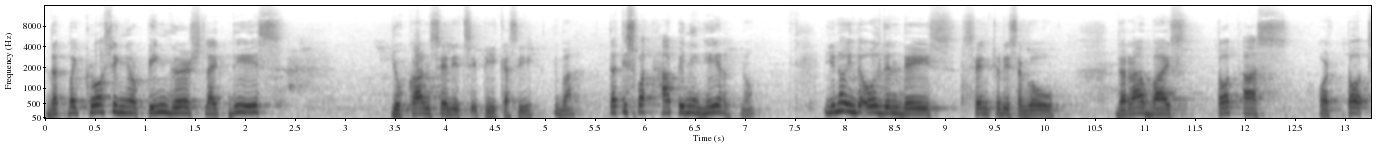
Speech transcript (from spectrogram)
that by crossing your fingers like this, you cancel its efficacy, di ba? That is what happening here, no? You know, in the olden days, centuries ago, the rabbis taught us or taught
